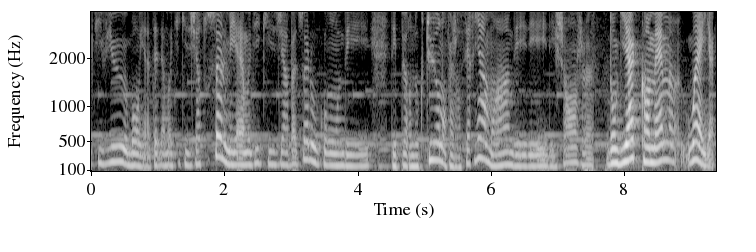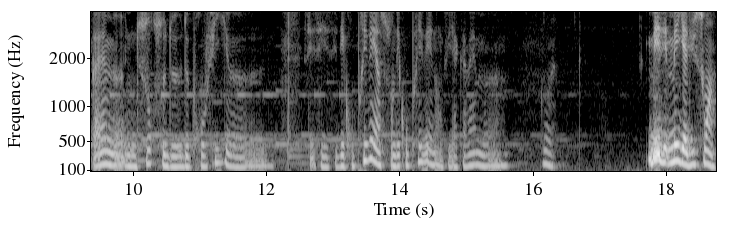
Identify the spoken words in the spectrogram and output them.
petits vieux. Bon, il y a peut-être la moitié qui se gère tout seul, mais il y a la moitié qui se gère pas tout seul ou qui ont des, peurs nocturnes. Enfin, j'en sais rien, moi, hein, des, des, des, changes. Donc, il y a quand même, ouais, il y a quand même une source de, profit. c'est des groupes privés, hein, ce sont des groupes privés, donc il y a quand même. Ouais. Mais il y a du soin,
